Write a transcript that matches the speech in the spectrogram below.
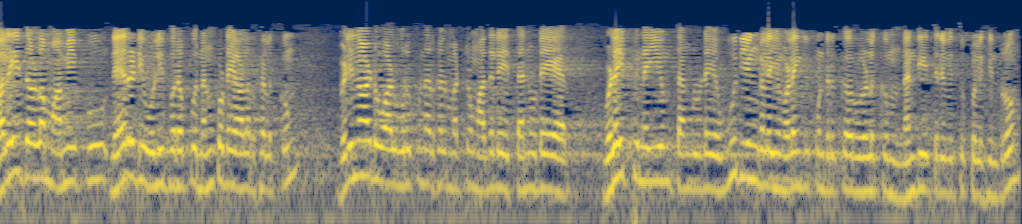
வலைதளம் அமைப்பு நேரடி ஒளிபரப்பு நன்கொடையாளர்களுக்கும் வெளிநாடு வாழ் உறுப்பினர்கள் மற்றும் அதிலே தன்னுடைய உழைப்பினையும் தங்களுடைய ஊதியங்களையும் வழங்கிக் கொண்டிருக்கிறவர்களுக்கும் நன்றியை தெரிவித்துக் கொள்கின்றோம்.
